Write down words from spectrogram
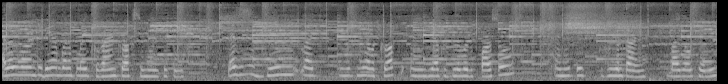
Hello everyone, today I'm gonna play Grand Truck Simulator 2. Guys, this is a game like in which you have a truck and you have to deliver the parcels and it takes real time. Like I'll show you.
